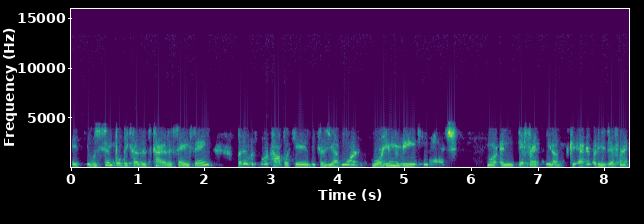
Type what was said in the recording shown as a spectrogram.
it, it, was simple because it's kind of the same thing, but it was more complicated because you have more more human beings to manage, more and different. You know, everybody's different.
